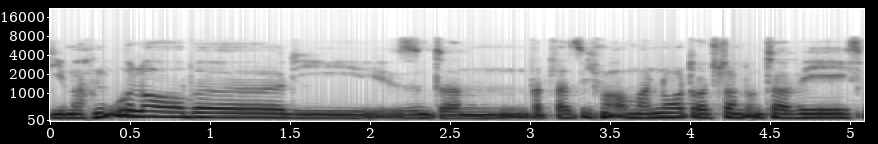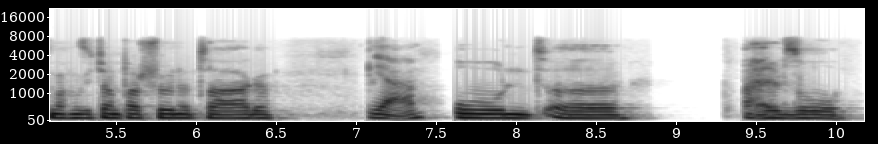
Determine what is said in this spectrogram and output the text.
die machen Urlaube, die sind dann, was weiß ich mal, auch mal in Norddeutschland unterwegs, machen sich da ein paar schöne Tage. Ja. Und äh, also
